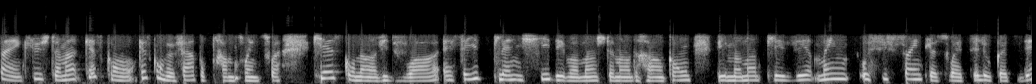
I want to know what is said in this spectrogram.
ça inclut justement qu'est-ce qu'on qu'est-ce qu'on veut faire pour prendre soin de soi, qu'est-ce qu'on a envie de voir, essayer de planifier des moments justement de rencontre, des moments de plaisir, même aussi simples soit-il au quotidien,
